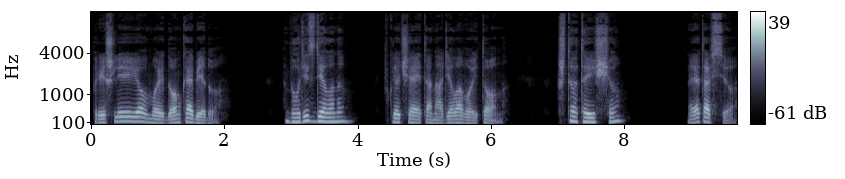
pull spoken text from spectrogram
Пришли ее в мой дом к обеду. «Будет сделано», — включает она деловой тон. «Что-то еще?» «Это все».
